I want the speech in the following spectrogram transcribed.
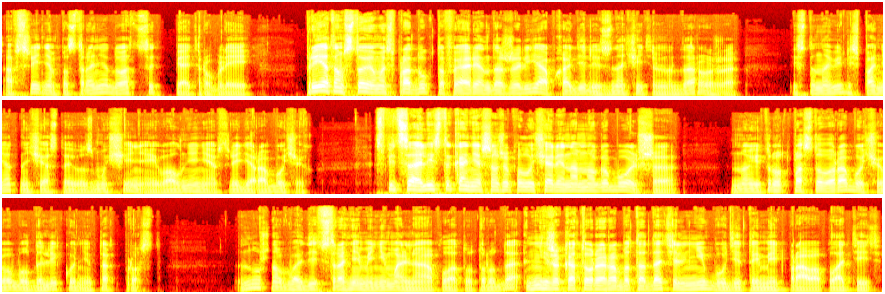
а в среднем по стране 25 рублей – при этом стоимость продуктов и аренда жилья обходились значительно дороже и становились понятны частые возмущения и волнения в среде рабочих. Специалисты, конечно же, получали намного больше, но и труд простого рабочего был далеко не так прост. Нужно вводить в стране минимальную оплату труда, ниже которой работодатель не будет иметь права платить.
